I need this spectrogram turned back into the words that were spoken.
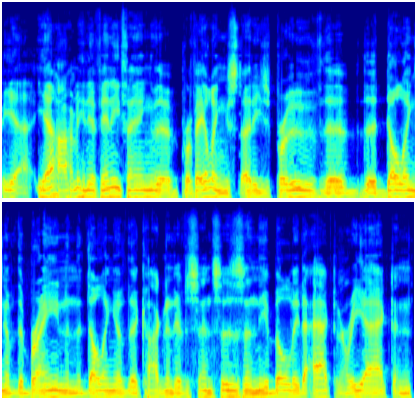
yeah, yeah. I mean, if anything, the prevailing studies prove the the dulling of the brain and the dulling of the cognitive senses and the ability to act and react and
